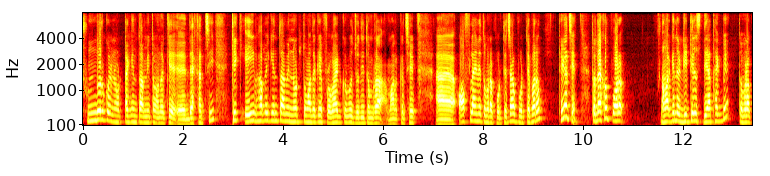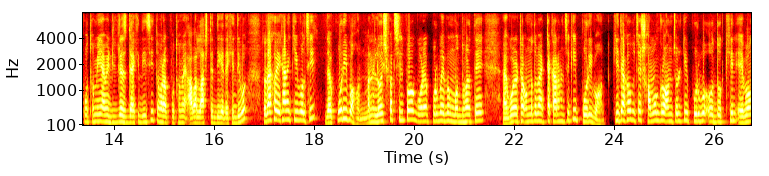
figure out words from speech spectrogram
সুন্দর করে নোটটা কিন্তু আমি তোমাদেরকে দেখাচ্ছি। ঠিক এইভাবে কিন্তু আমি নোট তোমাদেরকে প্রোভাইড করব যদি তোমরা আমার কাছে অফলাইনে তোমরা পড়তে চাও, পড়তে পারো। ঠিক আছে? তো দেখো পর আমার কিন্তু ডিটেলস দেওয়া থাকবে। তোমরা প্রথমেই আমি ডিটেলস দেখিয়ে দিয়েছি, তোমরা প্রথমে আবার লাস্টের দিকে দেখিয়ে দিব। তো দেখো, এখানে কি বলছি? যে পরিবহন মানে লোহ শিল্প গড়ে পূর্ব এবং মধ্য ভারতে গড়ে ওঠার অন্যতম একটা কারণ হচ্ছে কি? পরিবহন। কি দেখো বলছে সমগ্র অঞ্চলটি পূর্ব ও দক্ষিণ এবং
